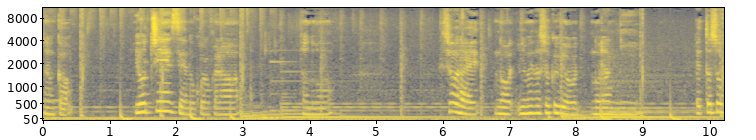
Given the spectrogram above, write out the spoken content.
なんか幼稚園生の頃からあの将来の夢の職業の欄にペットショッ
